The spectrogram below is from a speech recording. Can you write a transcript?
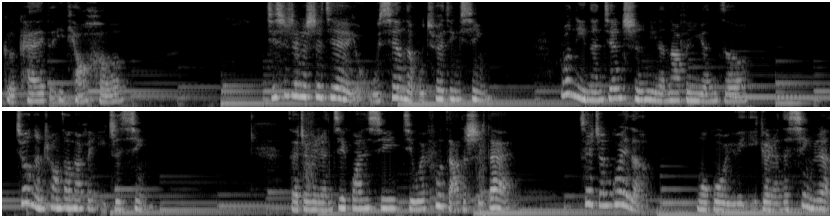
隔开的一条河。即使这个世界有无限的不确定性，若你能坚持你的那份原则，就能创造那份一致性。在这个人际关系极为复杂的时代，最珍贵的莫过于一个人的信任。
